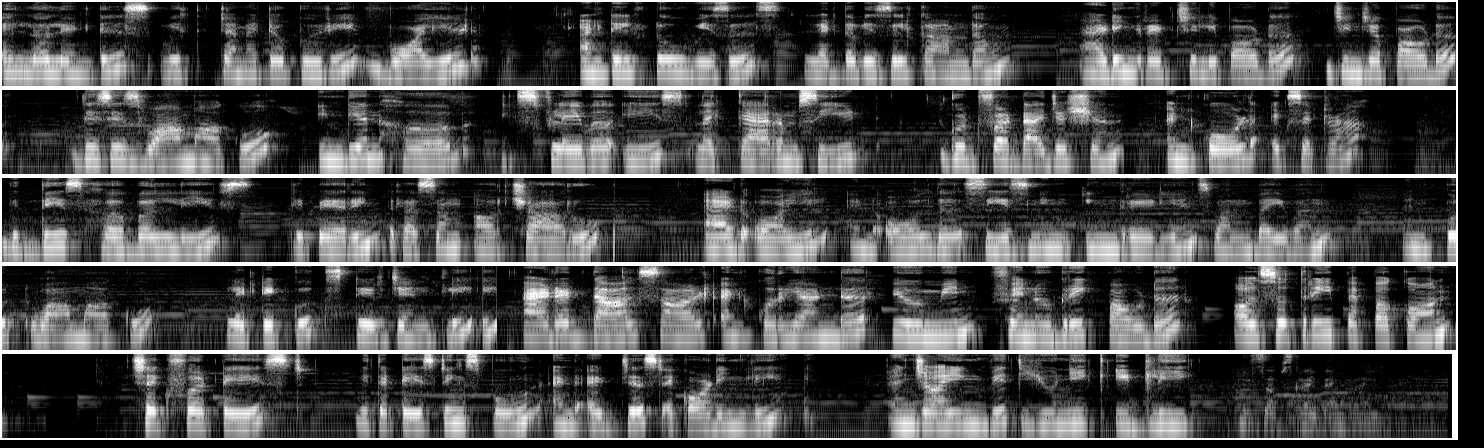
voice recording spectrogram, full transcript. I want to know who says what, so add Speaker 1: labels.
Speaker 1: yellow lentils with tomato puree boiled until two whistles. Let the whistle calm down. Adding red chili powder, ginger powder. This is vaamaku, Indian herb. Its flavor is like carom seed, good for digestion and cold, etc. With these herbal leaves, preparing rasam or charu, add oil and all the seasoning ingredients one by one and put vaamaku. Let it cook, stir gently. Added dal, salt and coriander, cumin, fenugreek powder, also 3 peppercorn. Check for taste with a tasting spoon and adjust accordingly. Enjoying with unique idli. Please subscribe and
